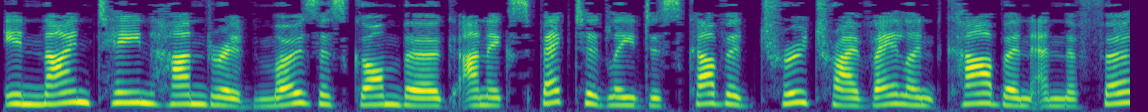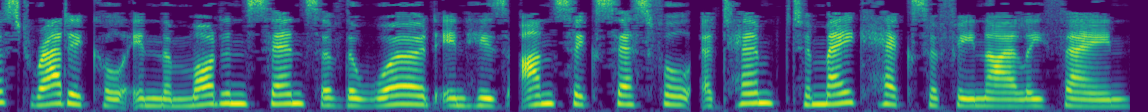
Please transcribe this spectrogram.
In 1900 Moses Gomberg unexpectedly discovered true trivalent carbon and the first radical in the modern sense of the word in his unsuccessful attempt to make hexaphenylethane.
